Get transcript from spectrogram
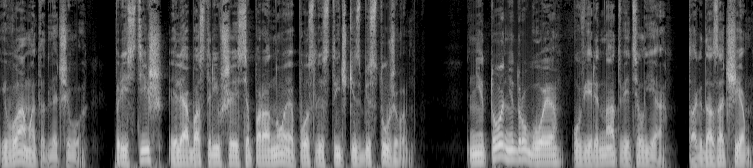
И вам это для чего? Престиж или обострившаяся паранойя после стычки с Бестужевым? «Ни то, ни другое», — уверенно ответил я. «Тогда зачем?»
